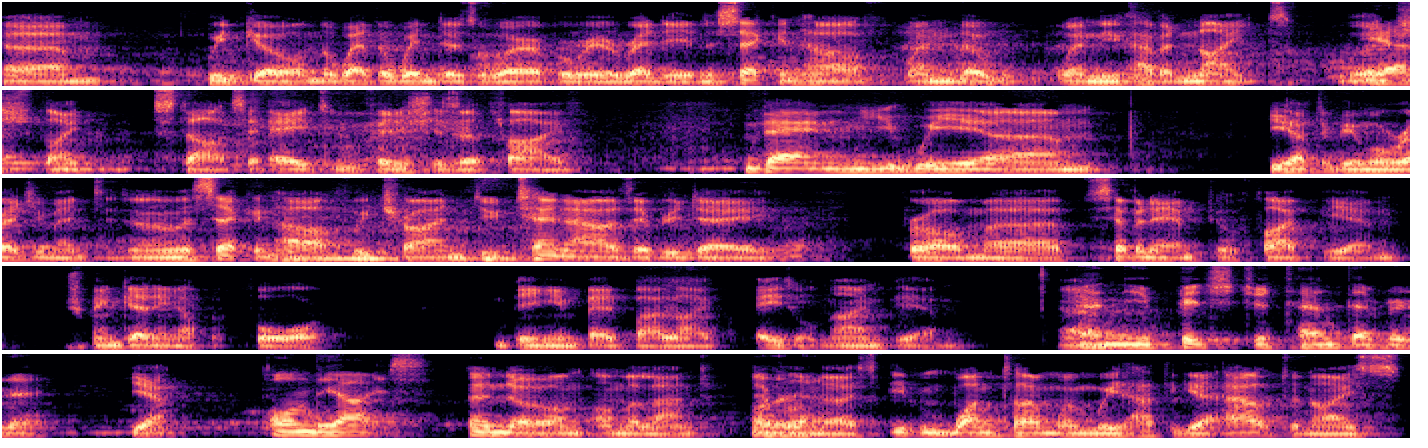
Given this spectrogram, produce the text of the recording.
Um, we'd go on the weather windows or wherever we were ready. In the second half, when the when you have a night, which Yeah. like starts at eight and finishes at five, then you, we um, you have to be more regimented. And in the second half, we try and do ten hours every day from uh, seven a.m. till five p.m., which means getting up at four, and being in bed by like eight or nine p.m. and you pitched your tent every day Yeah, on the ice. uh, no, on, on the land. Never on land. the ice. Even one time when we had to get out on ice,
